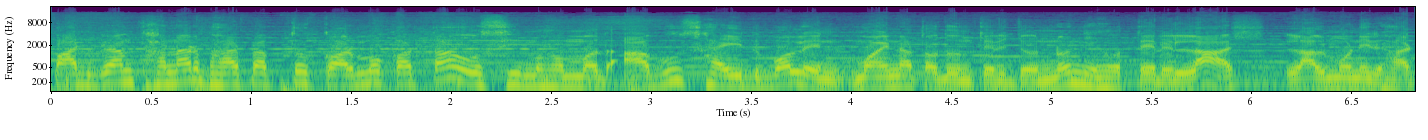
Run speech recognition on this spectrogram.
পাটগ্রাম থানার ভারপ্রাপ্ত কর্মকর্তা ওসি মোহাম্মদ আবু সাইদ বলেন, ময়নাতদন্তের জন্য নিহতের লাশ লালমনিরহাট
